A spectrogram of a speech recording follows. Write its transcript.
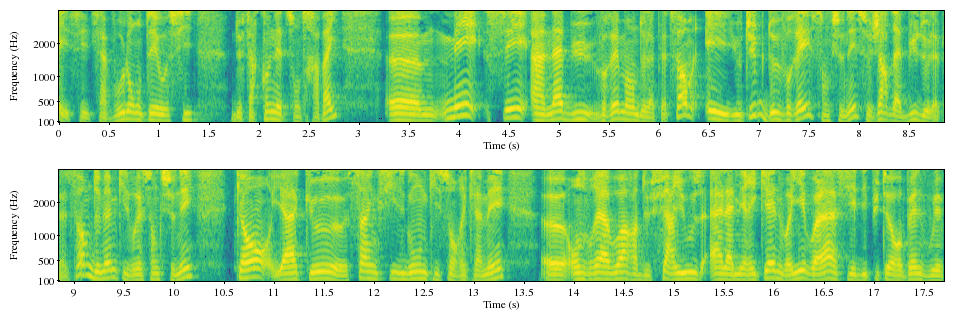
Et c'est sa volonté aussi de faire connaître son travail. Euh, mais c'est un abus vraiment de la plateforme et YouTube devrait sanctionner ce genre d'abus de la plateforme, de même qu'il devrait sanctionner quand il y a que 5-6 secondes qui sont réclamées. Euh, on devrait avoir du fair use à l'américaine. Vous voyez, voilà, si les députés européens voulaient,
